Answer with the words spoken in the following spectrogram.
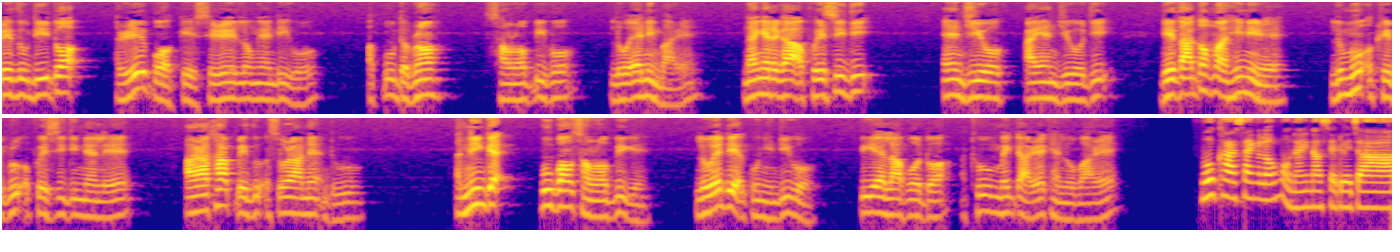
ပြည်သူဒီတော့အရေးပေါ်ကေစီရေလုပ်ငန်းဒီကို အပူတဘရွန်ဆောင်ရောပြီးဖို့လိုအပ်နေပါတယ်နိုင်ငံတကာအဖွဲ့အစည်းဒီ NGO INGO ဒီဒေတာတော့မှဟင်းနေတယ်လူမှုအခရီးဘုအဖွဲ့အစည်းဒီနဲ့လည်းအာရခပြည်သူအစိုးရနဲ့အတူအနည်းကပူးပေါင်းဆောင်ရောပြီးခင်လိုအပ်တဲ့အကူအညီဒီကို PL ဖို့တော့အထူးမိတ္တာရက်ခံလိုပါတယ် မိုခါဆိုင်ကလုန်းမုန်တိုင်းနောက်ဆက်တွဲကြောင့်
